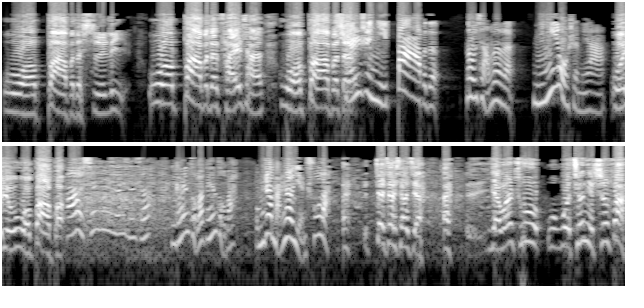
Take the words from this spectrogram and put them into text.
我爸爸的实力，我爸爸的财产，我爸爸的全是你爸爸的。那我想问问，你有什么呀？我有我爸爸。啊，行行行行行，你赶紧走吧，赶紧走吧，我们这儿马上要演出了。哎，佳佳小姐，哎，演完出我我请你吃饭。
